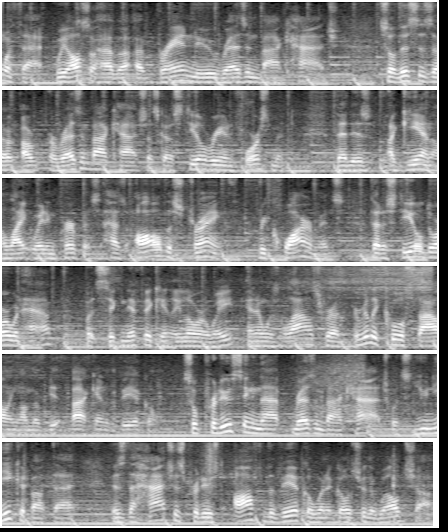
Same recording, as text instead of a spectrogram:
with that, we also have a, a brand new resin back hatch. So this is a, a, a resin back hatch that's got a steel reinforcement that is, again, a lightweighting purpose. It has all the strength requirements that a steel door would have, but significantly lower weight, and it was, allows for a, a really cool styling on the back end of the vehicle. So producing that resin back hatch, what's unique about that is the hatch is produced off of the vehicle when it goes through the weld shop.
